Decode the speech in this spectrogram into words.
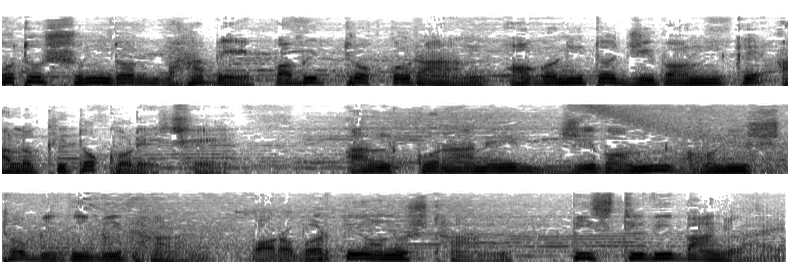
কত সুন্দরভাবে পবিত্র কোরআন অগণিত জীবনকে আলোকিত করেছে। আল কোরআনের জীবন ঘনিষ্ঠ বিধিবিধান। পরবর্তী অনুষ্ঠান পিস টিভি বাংলায়।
